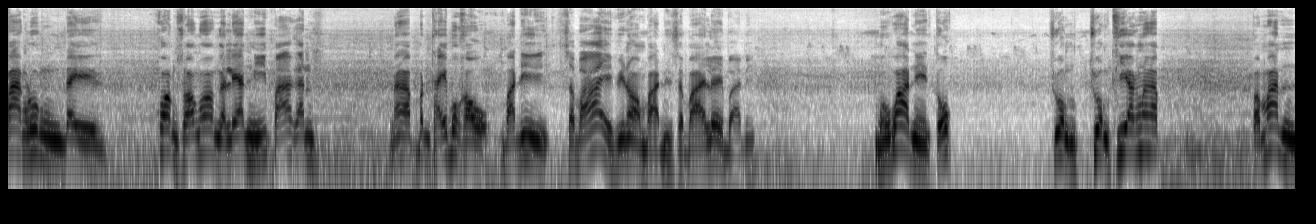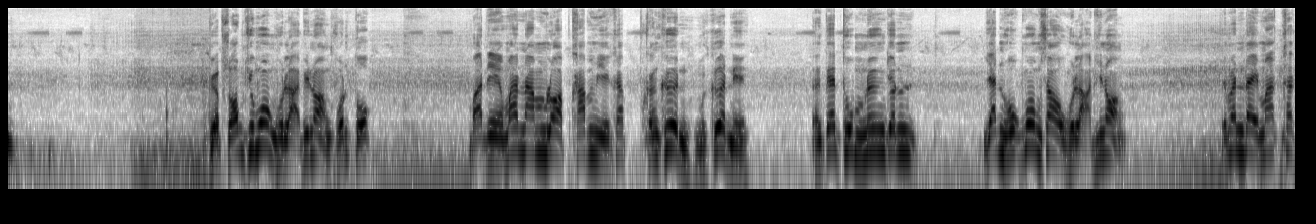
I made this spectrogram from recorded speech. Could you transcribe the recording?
ว่างลงได้ข้องสองห้องกันแลนหนีป้ากัน นะครับมันไถบ่เขาบาดนี้สบายพี่น้องบาดนี้สบายเลยบาดนี้เมื่อวานนี่ตกช่วงช่วงเที่ยงนะครับ ประมาณเกือบสองชั่วโมงพุ่นละพี่น้องฝนตกบัดนี้มานำรอบคำอีกครับกลางคืนเมื่อคืนนี่ตั้งแต่ทุ่มหนึ่งจนยันหกโมงเช้าพุ่นละพี่น้องแต่มันได้มักคัก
